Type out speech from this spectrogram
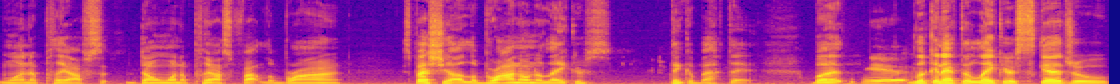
want to playoffs. Don't want to playoffs without LeBron, especially uh, LeBron on the Lakers. Think about that. But Yeah. looking at the Lakers schedule,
